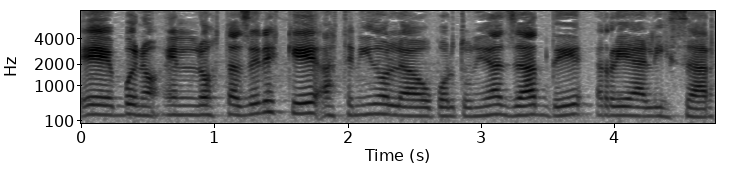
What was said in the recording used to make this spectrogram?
eh, bueno, en los talleres que has tenido la oportunidad ya de realizar,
